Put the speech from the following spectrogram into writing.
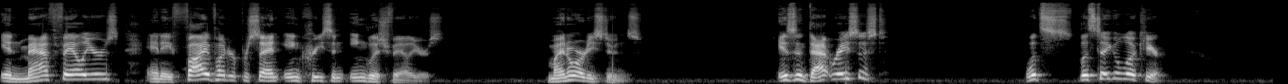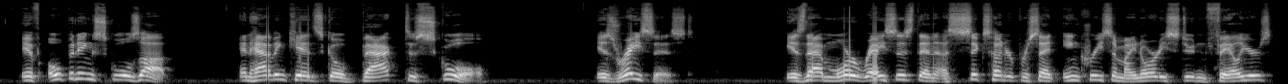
in math failures and a 500% increase in English failures. Minority students. Isn't that racist? Let's let's take a look here. If opening schools up and having kids go back to school is racist, is that more racist than a 600% increase in minority student failures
